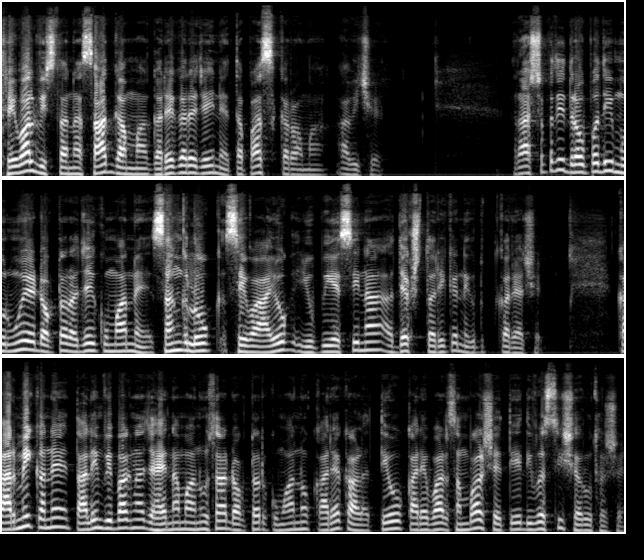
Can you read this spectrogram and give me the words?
થ્રેવાલ વિસ્તારના સાત ગામમાં ઘરે ઘરે જઈને તપાસ કરવામાં આવી છે. રાષ્ટ્રપતિ દ્રૌપદી મુર્મુએ ડોક્ટર અજય કુમારને સંઘ લોક સેવા આયોગ યુપીએસસીના અધ્યક્ષ તરીકે નિવૃત્ત કર્યા છે. કાર્મિક અને તાલીમ વિભાગના જાહેરનામા અનુસાર ડોક્ટર કુમારનો કાર્યકાળ તેઓ કાર્યભાર સંભાળશે તે દિવસથી શરૂ થશે.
